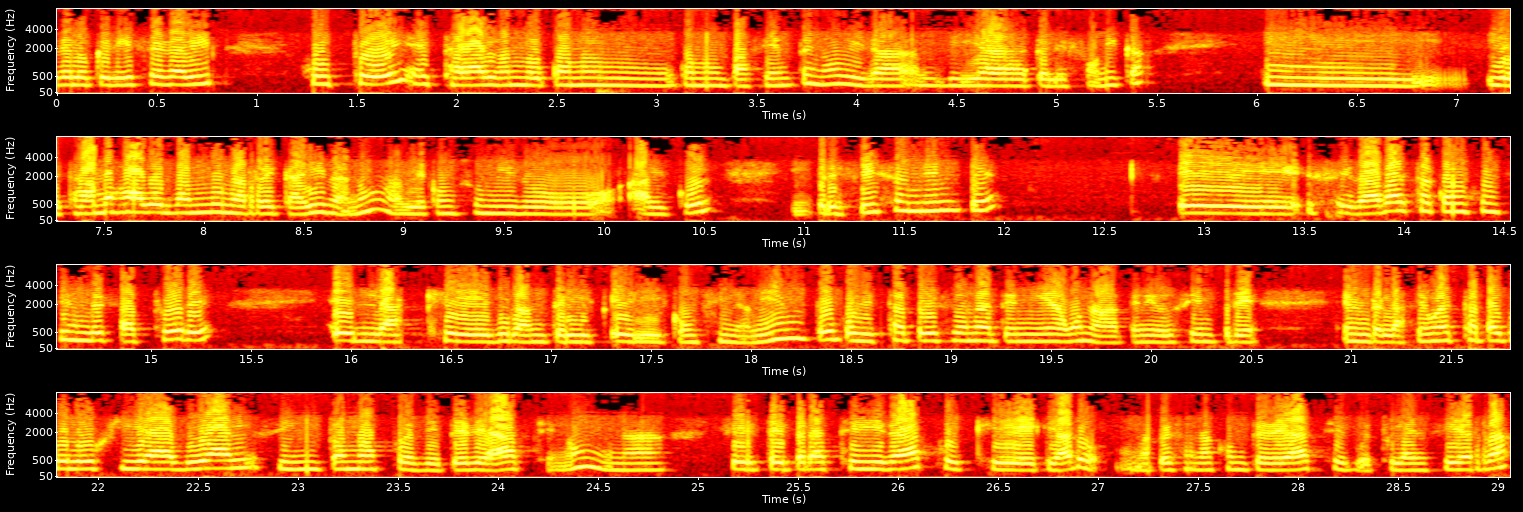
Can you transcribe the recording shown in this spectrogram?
de lo que dice David, justo hoy estaba hablando con un, con un paciente, ¿no? Vía, vía telefónica y, y estábamos abordando una recaída, ¿no? Había consumido alcohol y precisamente eh, se daba esta conjunción de factores en las que durante el, confinamiento, pues esta persona tenía, bueno, ha tenido siempre en relación a esta patología dual síntomas pues de TDAH, ¿no? Una cierta hiperactividad, pues que claro, una persona con TDAH pues tú la encierras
